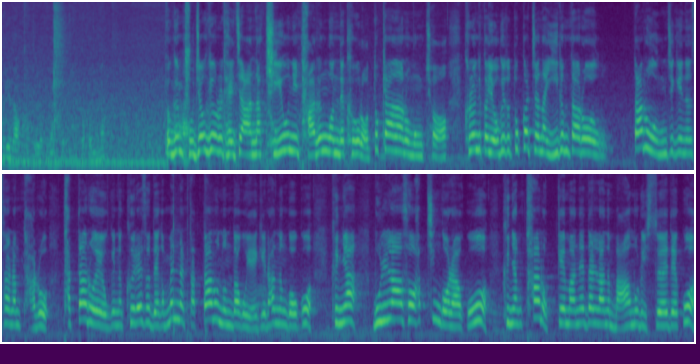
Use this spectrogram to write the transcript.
버리라고 하길래 그냥 그렇게 했거든요. 여긴 아. 부적으로 되지 않아. 기운이 다른 건데 그걸 어떻게 하나로 뭉쳐? 그러니까 여기도 똑같잖아. 이름 따로 따로 움직이는 사람 따로 다 따로 해 여기는 그래서 내가 맨날 다 따로 논다고 얘기를 하는 거고 그냥 몰라서 합친 거라고 그냥 탈 없게만 해달라는 마음으로 있어야 되고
